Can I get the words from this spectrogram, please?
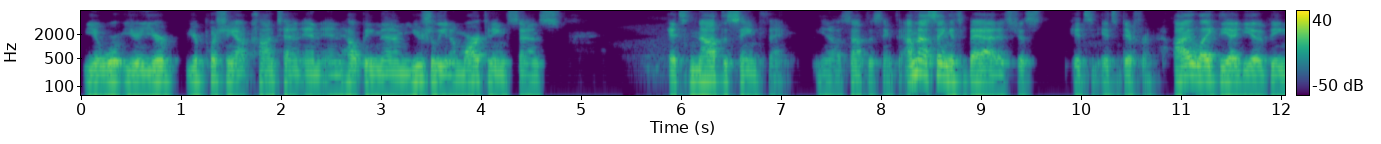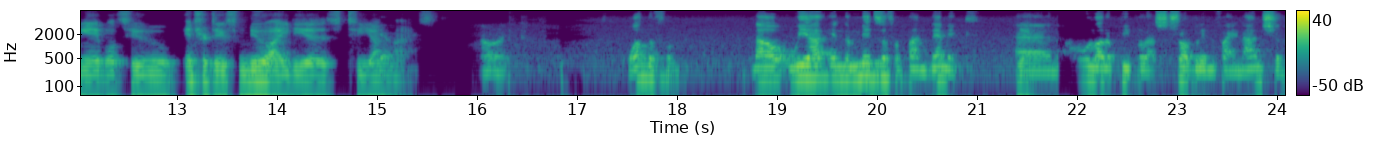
you know, you're you're you're pushing out content and and helping them usually in a marketing sense. It's not the same thing. You know, it's not the same thing. I'm not saying it's bad. It's just it's it's different. I like the idea of being able to introduce new ideas to young yeah. minds. All right. Wonderful. Now, we are in the midst of a pandemic, yeah. and a whole lot of people are struggling financially.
